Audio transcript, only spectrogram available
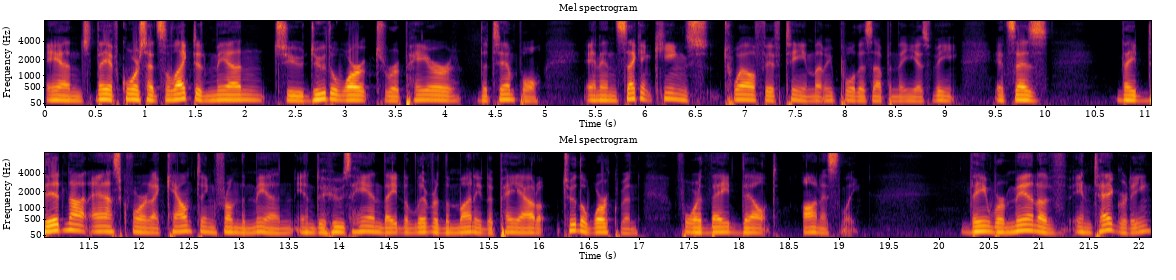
And they, of course, had selected men to do the work to repair the temple. And in 2 Kings 12:15, let me pull this up in the ESV. It says, "They did not ask for an accounting from the men into whose hand they delivered the money to pay out to the workmen, for they dealt honestly." They were men of integrity,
